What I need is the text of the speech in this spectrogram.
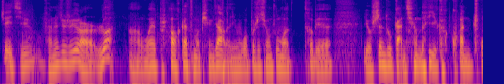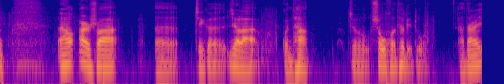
这集反正就是有点乱啊，我也不知道该怎么评价了，因为我不是《熊出没》特别有深度感情的一个观众。然后二刷，呃，这个热辣滚烫就收获特别多啊，当然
